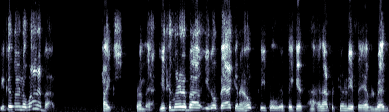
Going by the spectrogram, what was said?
you can learn a lot about pipes from that. You can learn about, you go back, and I hope people, if they get an opportunity, if they haven't read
